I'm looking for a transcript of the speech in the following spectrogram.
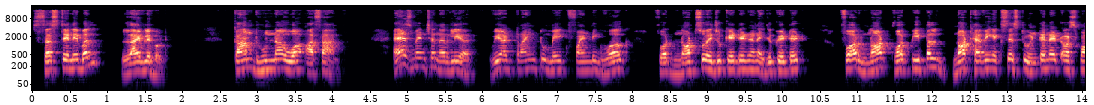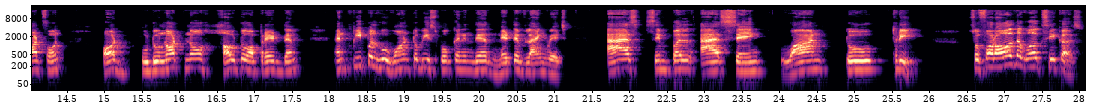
sustainable livelihood. Kam dhundna hua asan. As mentioned earlier, we are trying to make finding work for not so educated and educated, for not for people not having access to internet or smartphone, or who do not know how to operate them, and people who want to be spoken in their native language. As simple as saying one, two, three. So, for all the work seekers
